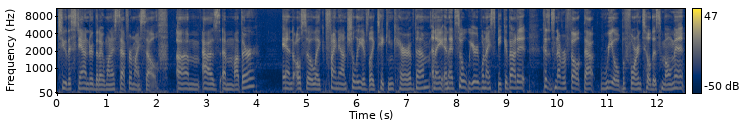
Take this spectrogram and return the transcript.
to the standard that I want to set for myself um, as a mother and also like financially of like taking care of them. And i and it's so weird when i speak about it because it's never felt that real before until this moment.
